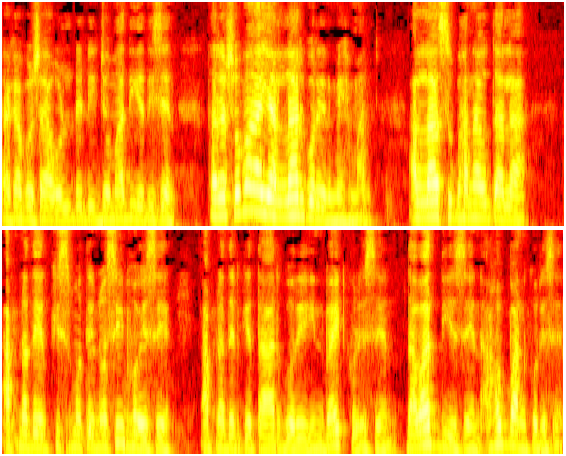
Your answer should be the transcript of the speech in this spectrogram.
টাকা পয়সা অলরেডি জমা দিয়ে দিছেন, তারা সবাই আল্লাহর গোরের মেহমান। আল্লাহ সুবহানাউতালা আপনাদের কিসমতে নসিব হয়েছে, আপনাদেরকে তার গড়ে ইনভাইট করেছেন, দাওয়াত দিয়েছেন, আহ্বান করেছেন।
